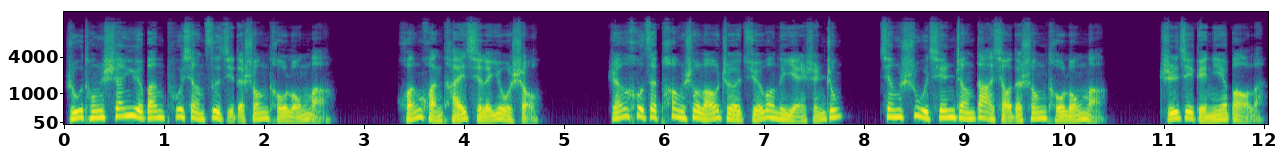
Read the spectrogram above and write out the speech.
如同山岳般扑向自己的双头龙蟒，缓缓抬起了右手，然后在胖瘦老者绝望的眼神中，将数千丈大小的双头龙蟒直接给捏爆了。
